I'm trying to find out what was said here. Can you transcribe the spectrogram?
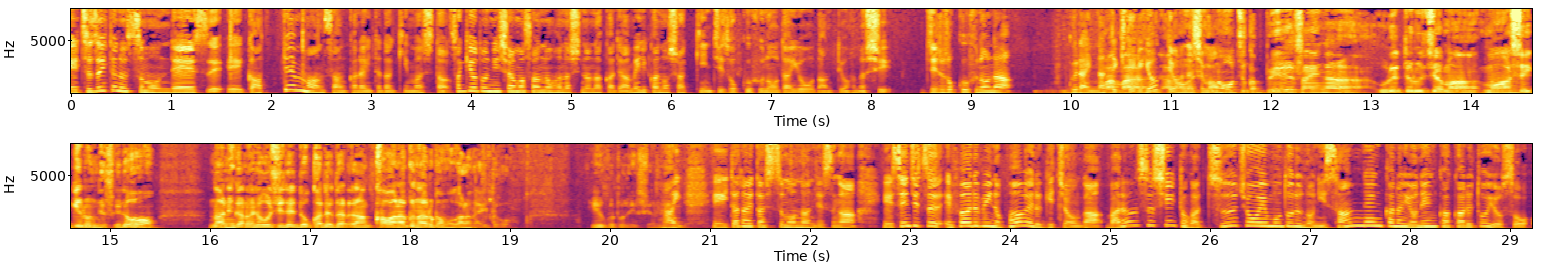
えー、続いての質問です。えー、ガッテンマンさんからいただきました。先ほど西山さんのお話の中でアメリカの借金持続不能だよなんていう話、持続不能なぐらいになってきてるよっていう話も。まあ、まあ、不能っていうか、米債が売れてるうちはまあ回していけるんですけど、うん、何かの表紙でどっかで買わなくなるかもわからないと。いうことですよね。はい。えー、いただいた質問なんですが、えー、先日 FRB のパウエル議長がバランスシートが通常へ戻るのに3年から4年かかると予想。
